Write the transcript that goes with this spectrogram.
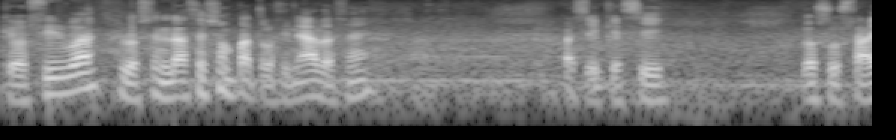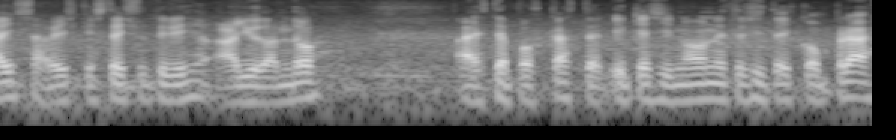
que, os sirvan. Los enlaces son patrocinados, ¿eh? así que si los usáis, sabéis que estáis ayudando a este podcaster y que si no necesitáis comprar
